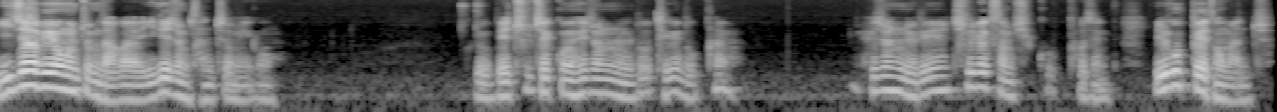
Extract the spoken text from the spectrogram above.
이자 비용은 좀 나가요. 이게 좀 단점이고. 그리고 매출 채권 회전율도 되게 높아요. 회전율이 739%. 7배 더 많죠.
